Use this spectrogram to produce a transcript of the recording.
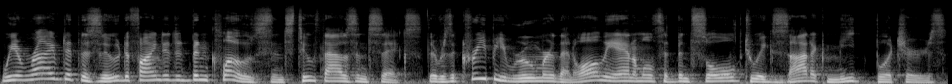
We arrived at the zoo to find it had been closed since 2006. There was a creepy rumor that all the animals had been sold to exotic meat butchers.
